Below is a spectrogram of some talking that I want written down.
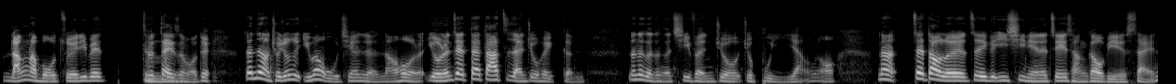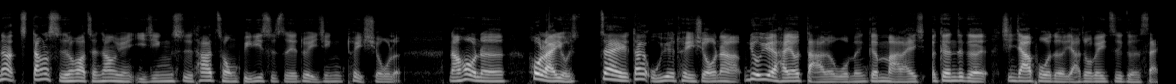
狼那波追那边。就带什么对，但那场球就是一万五千人，然后呢，有人在带，大家自然就会跟。那那个整个气氛就就不一样了哦。那再到了这个一七年的这一场告别赛，那当时的话，陈昌元已经是他从比利时职业队已经退休了，然后呢，后来有在大概五月退休，那六月还有打了我们跟马来跟这个新加坡的亚洲杯资格赛，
